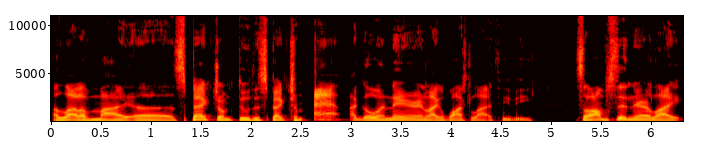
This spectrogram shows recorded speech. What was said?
a lot of my uh, Spectrum through the Spectrum app. I go in there and like watch live TV. So I'm sitting there like,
